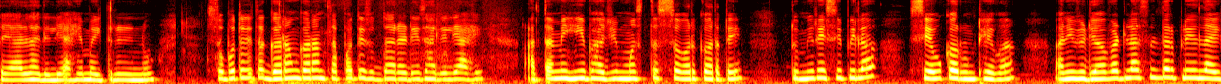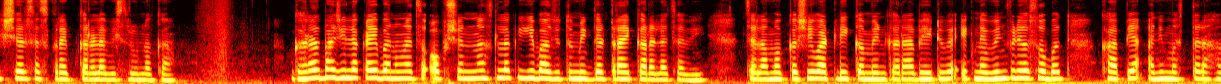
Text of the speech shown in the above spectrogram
तयार झालेली आहे मैत्रिणींनो. सोबतच इथं गरम गरम चपातीसुद्धा रेडी झालेली आहे. आता मी ही भाजी मस्त सवर करते. तुम्ही रेसिपीला सेव्ह करून ठेवा. आणि व्हिडिओ आवडला असेल तर प्लीज लाईक शेअर सबस्क्राईब करायला विसरू नका. घरात भाजीला काही बनवण्याचं ऑप्शन नसलं की ही भाजी तुम्ही एकदा ट्राय करायलाच हवी. चला मग कशी वाटली कमेंट करा. भेटूया एक नवीन व्हिडिओसोबत खाप्या आणि मस्त राहा.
